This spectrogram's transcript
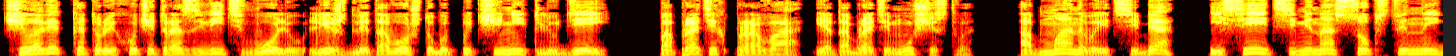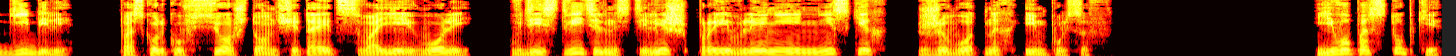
Человек, который хочет развить волю лишь для того, чтобы подчинить людей, попрать их права и отобрать имущество, обманывает себя и сеет семена собственной гибели, поскольку все, что он считает своей волей, в действительности лишь проявление низких животных импульсов. Его поступки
